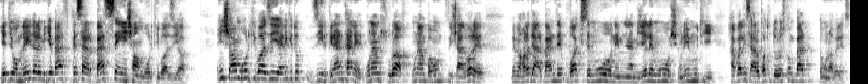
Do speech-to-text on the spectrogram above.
یه جمله ای داره میگه بس پسر بس این شام قورتی بازی ها این شام قورتی بازی یعنی که تو زیر پیرن تنه اونم سوراخ اونم با اون شلوارت. حالا در بند واکس مو و نمی‌دونم ژل مو و شونه موتی. اول این سر و پاتو درست کن بعد به اونا برس.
